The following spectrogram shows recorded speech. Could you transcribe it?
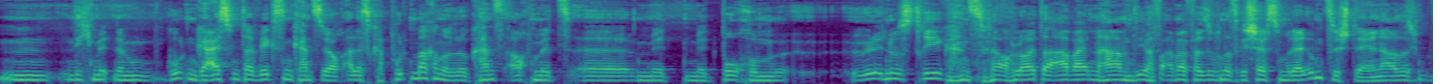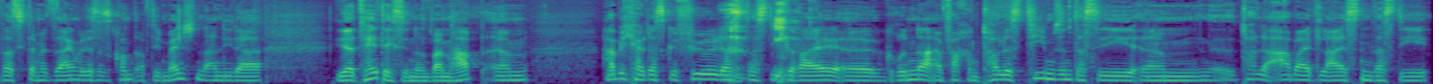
nicht mit einem guten Geist unterwegs sind, kannst du ja auch alles kaputt machen. Oder du kannst auch mit, äh, mit, mit Bochum Ölindustrie, kannst du auch Leute arbeiten haben, die auf einmal versuchen, das Geschäftsmodell umzustellen. Also ich, was ich damit sagen will, ist, es kommt auf die Menschen an, die da, die da tätig sind. Und beim Hub ähm, habe ich halt das Gefühl, dass, dass die drei äh, Gründer einfach ein tolles Team sind, dass sie ähm, tolle Arbeit leisten, dass die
